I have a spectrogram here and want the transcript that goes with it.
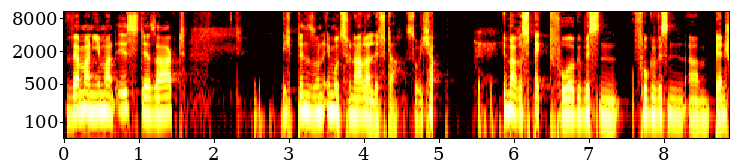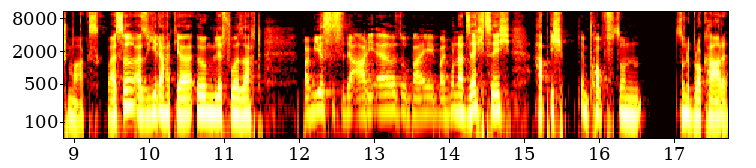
wenn man jemand ist, der sagt, ich bin so ein emotionaler Lifter. So, ich habe immer Respekt vor gewissen, vor gewissen ähm, Benchmarks, weißt du? Also jeder hat ja irgendeinen Lift, wo er sagt, bei mir ist es der ADL, so bei, bei 160 habe ich im Kopf so, ein, so eine Blockade.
